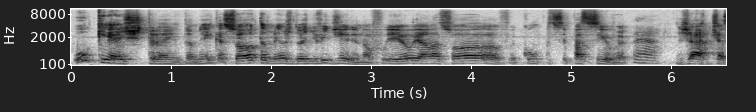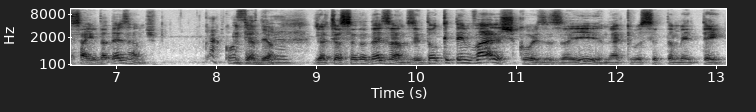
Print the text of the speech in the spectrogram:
O que é estranho também, que é só também os dois dividirem. Não fui eu e ela só foi cúmplice passiva É. já tinha saído há 10 anos. Ah, com entendeu? certeza. Já tinha saído há 10 anos. Então que tem várias coisas aí, né, que você também tem.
